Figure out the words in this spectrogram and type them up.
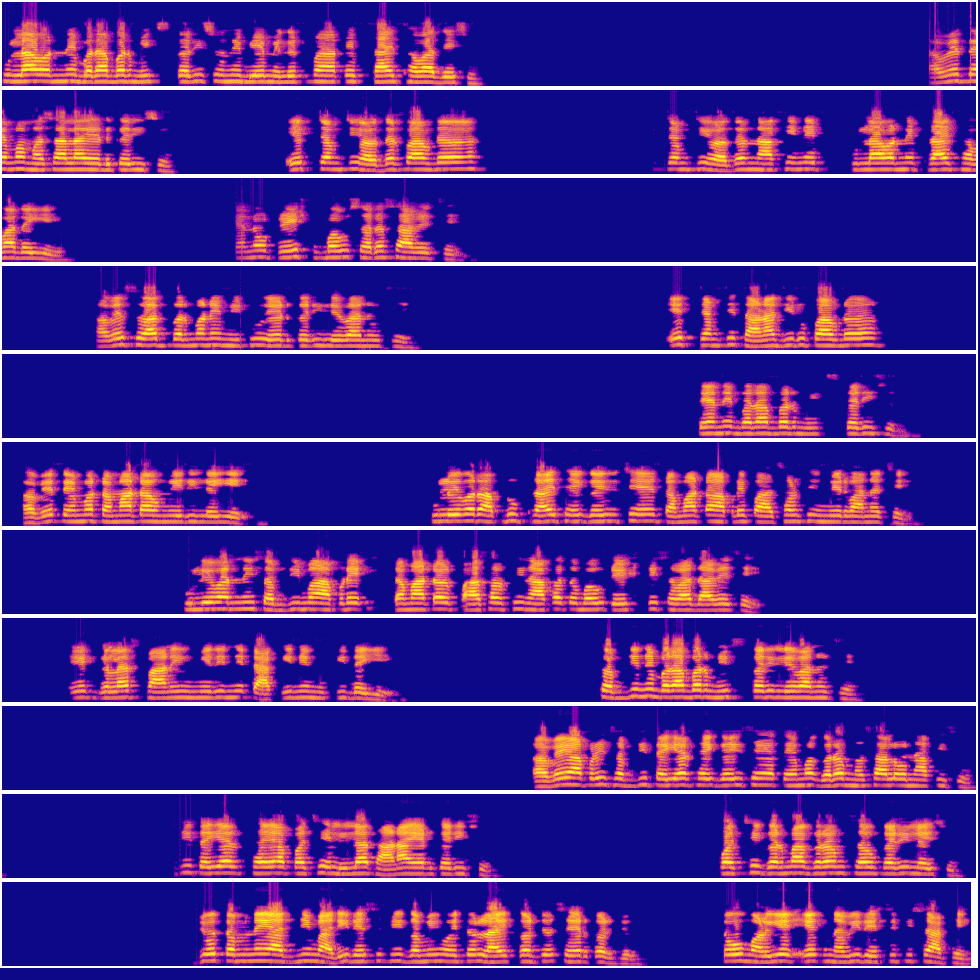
ફુલાવરને બરાબર મિક્સ કરીશું અને બે મિનિટ માટે ફ્રાય થવા દઈશું હવે તેમાં મસાલા એડ કરીશું. એક ચમચી હળદર પાવડર ચમચી હળદર નાખીને ફુલાવરને ફ્રાય થવા દઈએ. એનો ટેસ્ટ બહુ સરસ આવે છે. હવે સ્વાદ પ્રમાણે મીઠું એડ કરી લેવાનું છે. એક ચમચી ધાણા જીરું પાવડર તેને બરાબર મિક્સ કરીશું. હવે તેમાં ટમાટા ઉમેરી લઈએ. ફુલેવર આપણું ફ્રાય થઈ ગયું છે. ટમાટા આપણે પાછળથી ઉમેરવાના છે. ફુલેવરની સબ્જીમાં આપણે ટમાટર પાછળથી નાખો તો બહુ ટેસ્ટી સ્વાદ આવે છે. એક ગ્લાસ પાણી ઉમેરીને ટાંકીને મૂકી દઈએ. સબ્જીને બરાબર મિક્સ કરી લેવાનું છે. હવે આપણી સબ્જી તૈયાર થઈ ગઈ છે, તેમાં ગરમ મસાલો નાખીશું. સબ્જી તૈયાર થયા પછી લીલા ધાણા એડ કરીશું. પછી ગરમા ગરમ સર્વ કરી લઈશું. જો તમને આજની મારી રેસીપી ગમી હોય તો લાઈક કરજો, શેર કરજો. તો મળીએ એક નવી રેસીપી સાથે.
